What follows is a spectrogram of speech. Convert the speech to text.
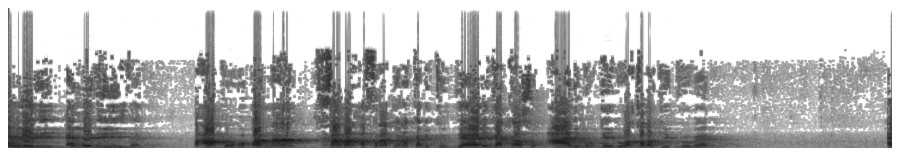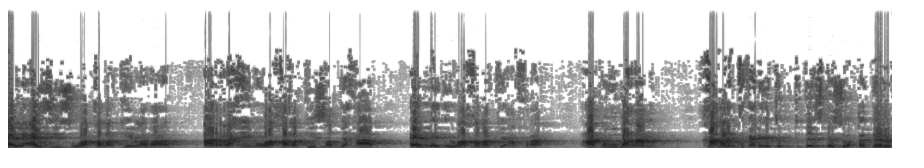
الذي الذي ذا وحقوق بنان خبر أفرادنا كذلك ذلك كاسو عالم الغيب وخبر كي كوبات العزيز وخبر كي الرحيم وخبر كي صدحات الذي وخبر كي أفراد. وحقوق بنان خبر انت كذلك تدسك سو قدره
